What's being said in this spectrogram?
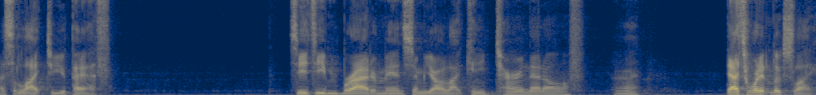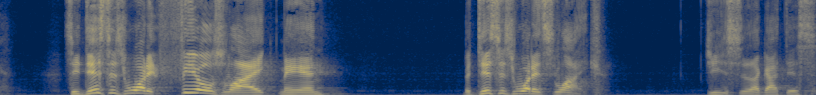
That's a light to your path. See, it's even brighter, man. Some of y'all are like, can you turn that off? Huh? That's what it looks like. See, this is what it feels like, man. But this is what it's like. Jesus says, I got this.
